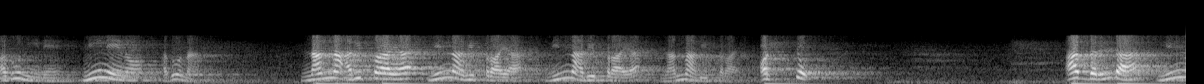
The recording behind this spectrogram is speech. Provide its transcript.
ಅದು ನೀನೇ, ನೀನೇನೋ ಅದು ನಾನು. ನನ್ನ ಅಭಿಪ್ರಾಯ ನಿನ್ನ ಅಭಿಪ್ರಾಯ ನಿನ್ನ ಅಭಿಪ್ರಾಯ ನನ್ನ ಅಭಿಪ್ರಾಯ, ಅಷ್ಟು. ಆದ್ದರಿಂದ ನಿನ್ನ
